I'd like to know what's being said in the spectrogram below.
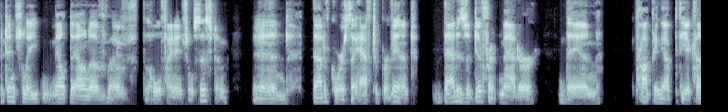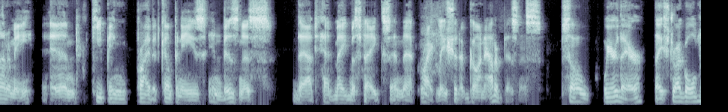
potentially meltdown of, of the whole financial system. And that, of course, they have to prevent. That is a different matter than propping up the economy and keeping private companies in business that had made mistakes and that rightly should have gone out of business. So we're there. They struggled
